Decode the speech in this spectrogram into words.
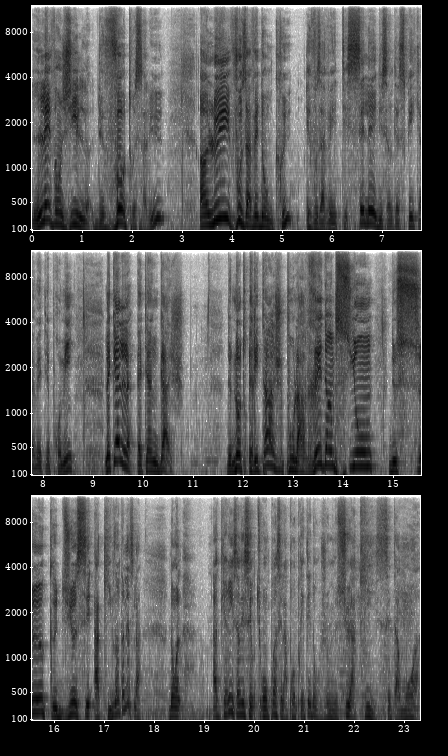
l'évangile de votre salut. En lui, vous avez donc cru et vous avez été scellés du Saint-Esprit qui avait été promis, lequel est un gage de notre héritage pour la rédemption de ceux que Dieu s'est acquis. Vous entendez cela? Donc, acquérir, ça veut dire, on prend, c'est la propriété, donc je me suis acquis, c'est à moi.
